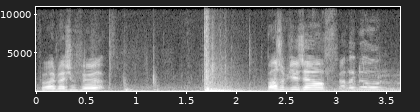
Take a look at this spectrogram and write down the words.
Vooruit, mijn chauffeur. Pas op jezelf. Zal ik doen.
